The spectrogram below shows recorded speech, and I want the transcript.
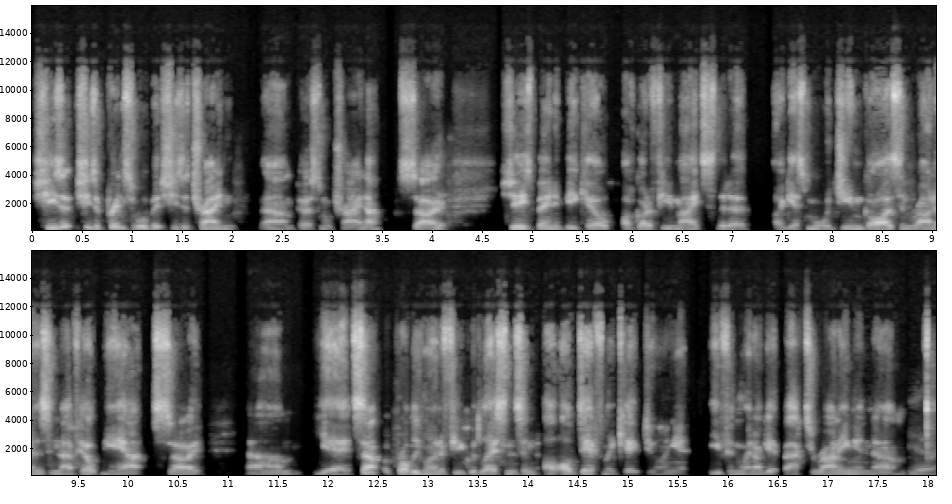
she's a she's a principal, but she's a trained um, personal trainer. So Yeah. she's been a big help. I've got a few mates that are I guess more gym guys than runners, and they've helped me out. So um, yeah, it's uh, I've probably learned a few good lessons, and I'll, I'll definitely keep doing it if and when I get back to running. And um, yeah,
